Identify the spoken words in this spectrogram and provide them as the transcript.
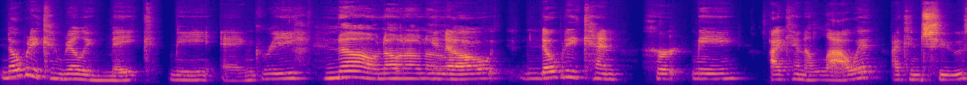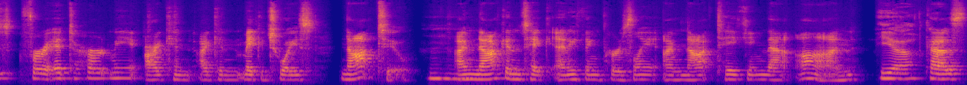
nobody can really make me angry. No no no no. You know, nobody can hurt me. I can allow it. I can choose for it to hurt me. I can I can make a choice not to. Mhm. I'm not going to take anything personally. I'm not taking that on yeah because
